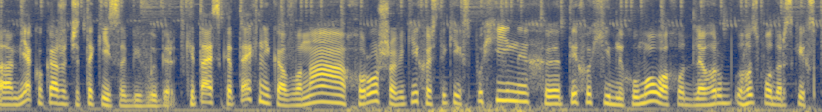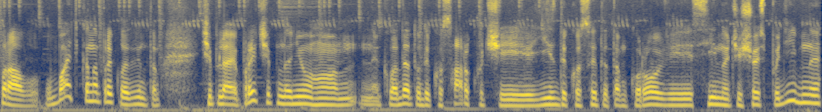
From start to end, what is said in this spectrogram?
е, м'яко кажучи, такий собі вибір. Китайська техніка, вона хороша в якихось таких спокійних, е, тихохідних умовах от для господарських справ. У батька, наприклад, він там чіпляє причіп на нього, кладе туди косарку, чи їздить косити там корові, сіно чи щось подібне,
